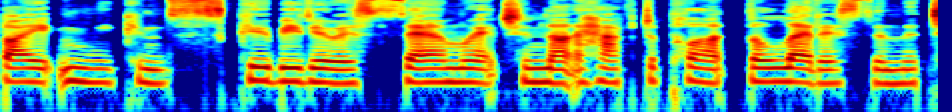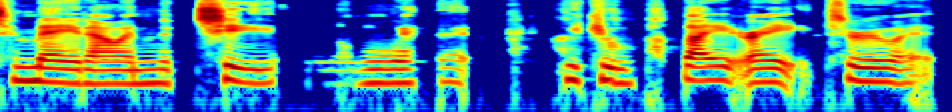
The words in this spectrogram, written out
bite and you can Scooby Doo a sandwich and not have to plot the lettuce and the tomato and the cheese along with it. You can bite right through it.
